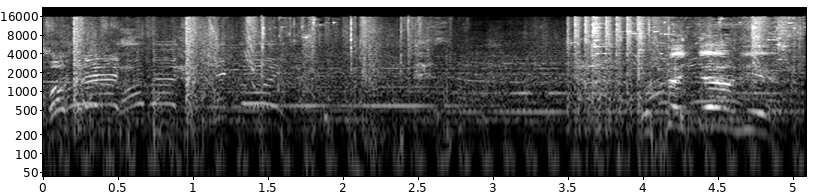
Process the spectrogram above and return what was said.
Close it in. We're pinned down here!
